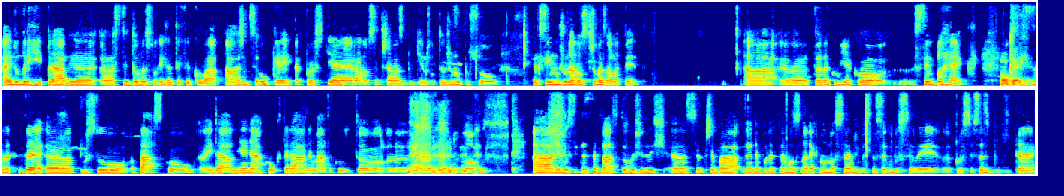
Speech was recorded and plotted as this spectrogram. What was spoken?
A je dobrý právě uh, si tohle identifikovat a říct si, OK, tak prostě ráno se třeba zbudím s otevřenou pusou, tak si ji můžu na noc třeba zalepit a uh, to je takový jako simple hack. Okay. Zvednete uh, pusu páskou, ideálně nějakou, která nemá takový to uh, A nemusíte se bát toho, že když uh, se třeba ne, nebudete moc nadechnout nosem, že byste se udusili, prostě se zbudíte,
